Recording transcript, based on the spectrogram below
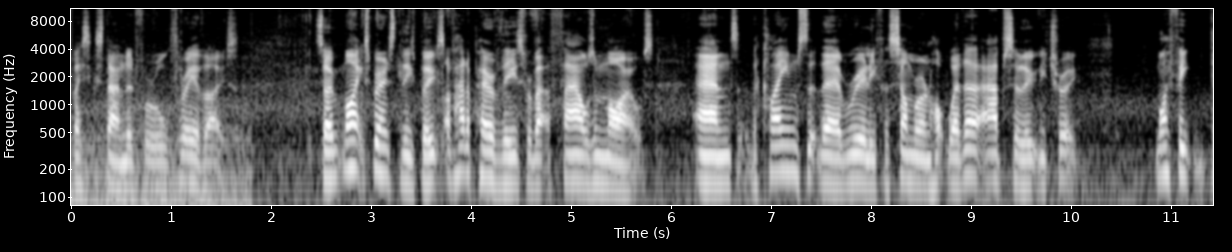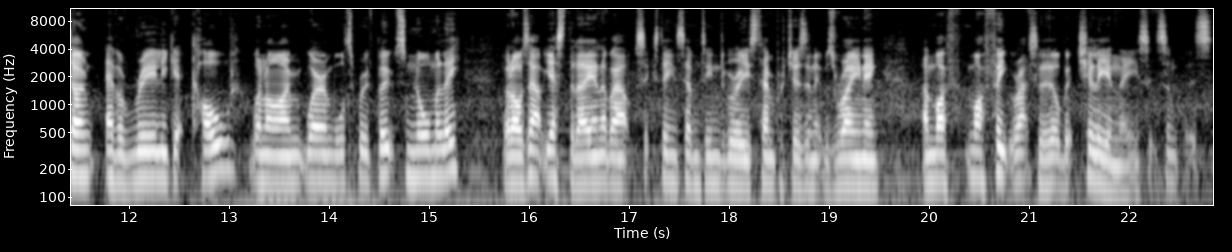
basic standard for all three of those. So my experience with these boots, I've had a pair of these for about a thousand miles and the claims that they're really for summer and hot weather absolutely true. My feet don't ever really get cold when I'm wearing waterproof boots normally, but I was out yesterday in about 16, 17 degrees temperatures and it was raining and my, my feet were actually a little bit chilly in these. It's an it's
